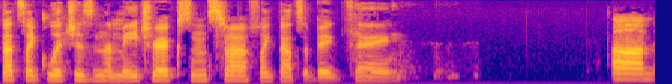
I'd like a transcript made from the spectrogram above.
That's like glitches in the matrix and stuff. Like that's a big thing. Um,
